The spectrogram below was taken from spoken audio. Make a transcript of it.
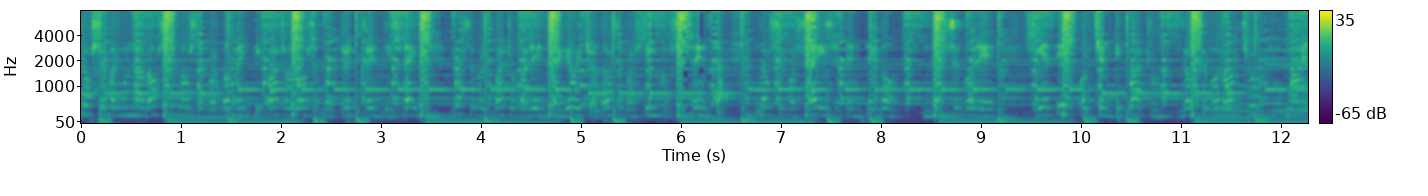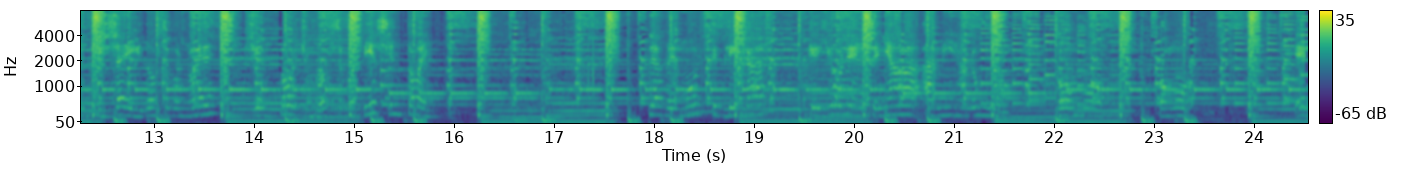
12 por 1, 12, 12 por 2, 24, 12 por 3, 36, 12 por 4, 48, 12 por 5, 60, 12 por 6, 72, 12 por 7, 84, 12 por 8, 96, 12 por 9, 108, 12 por 10, 120. De multiplicar que yo le enseñaba a mis alumnos como, como el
